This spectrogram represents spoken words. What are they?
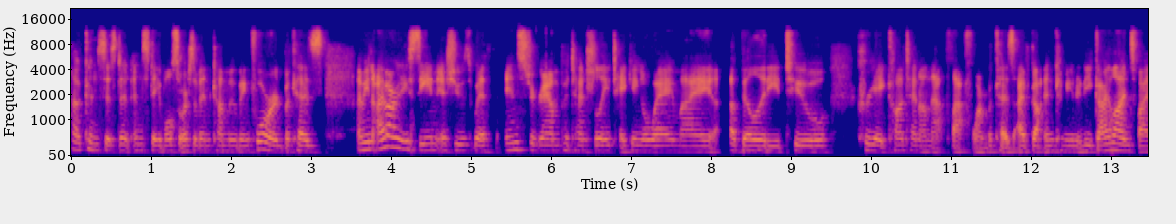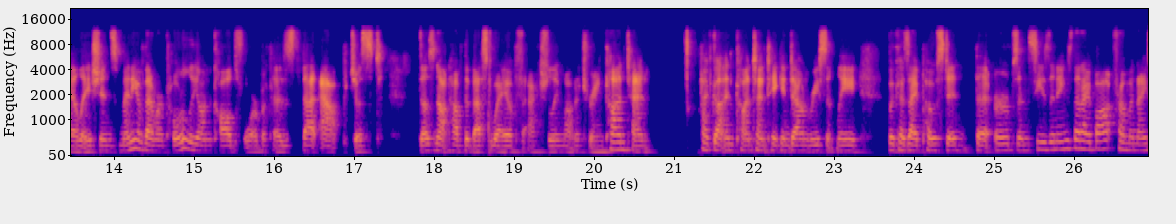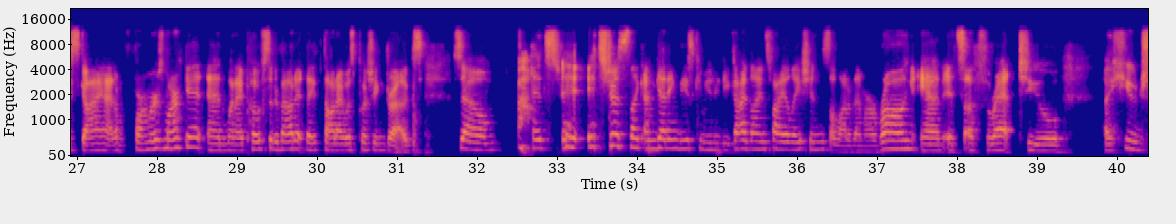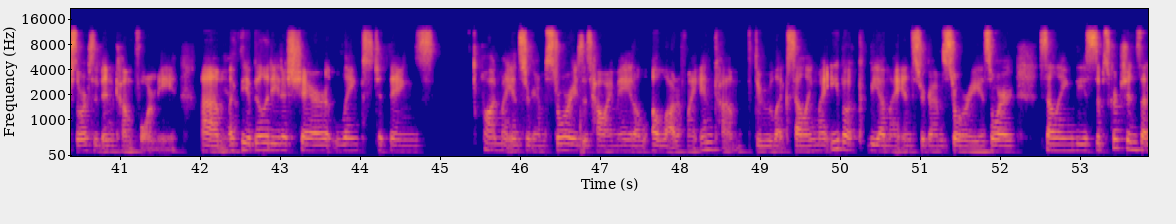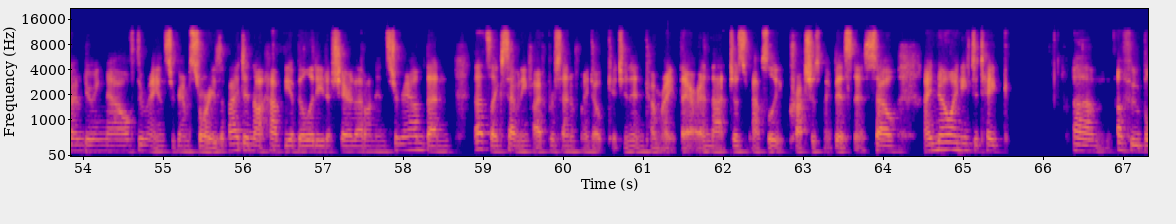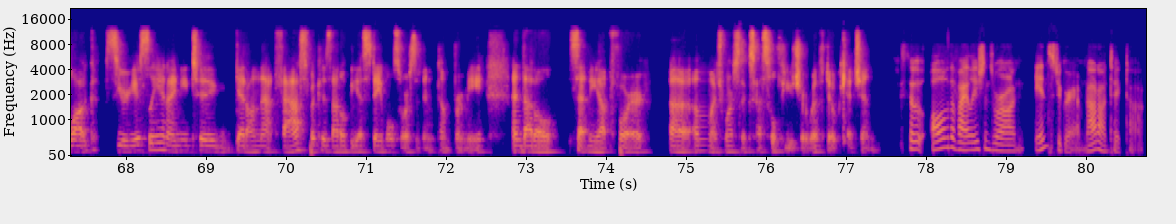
a consistent and stable source of income moving forward. Because I mean, I've already seen issues with Instagram potentially taking away my ability to create content on that platform because I've gotten community guidelines violations. Many of them are totally uncalled for because that app just does not have the best way of actually monitoring content. I've gotten content taken down recently because I posted the herbs and seasonings that I bought from a nice guy at a farmer's market. And when I posted about it, they thought I was pushing drugs. So it's it, it's just like I'm getting these community guidelines violations. A lot of them are wrong, and it's a threat to a huge source of income for me. Um, yeah. Like the ability to share links to things on my Instagram stories is how I made a, a, lot of my income through like selling my ebook via my Instagram stories or selling these subscriptions that I'm doing now through my Instagram stories. If I did not have the ability to share that on Instagram, then that's like 75% of my dope kitchen income right there. And that just absolutely crushes my business. So I know I need to take um, a food blog seriously and I need to get on that fast because that'll be a stable source of income for me and that'll set me up for uh, a much more successful future with Dope Kitchen. So all of the violations were on Instagram, not on TikTok.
